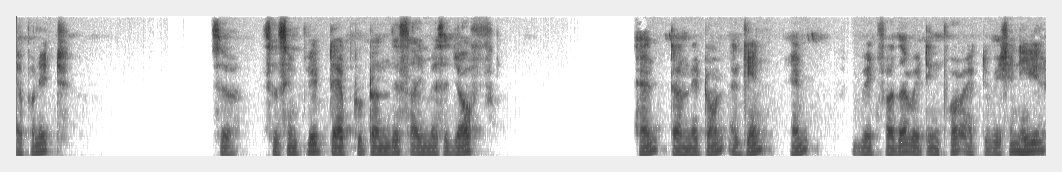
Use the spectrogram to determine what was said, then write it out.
tap on it. So so simply tap to turn this iMessage off and turn it on again and wait for the waiting for activation here.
